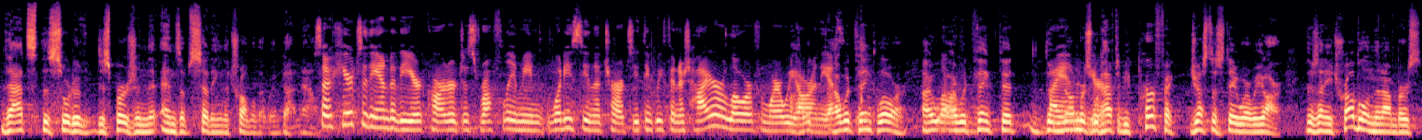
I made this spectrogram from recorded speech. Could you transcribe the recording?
that's the sort of dispersion that ends up setting the trouble that we've got now. So here to the end of the year, Carter, just roughly, I mean, what do you see in the charts? Do you think we finish higher or lower from where we I are would, in the S&P? I would think lower. I, I would think that the By end of numbers would have to be perfect just to stay where we are. If there's any trouble in the numbers,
